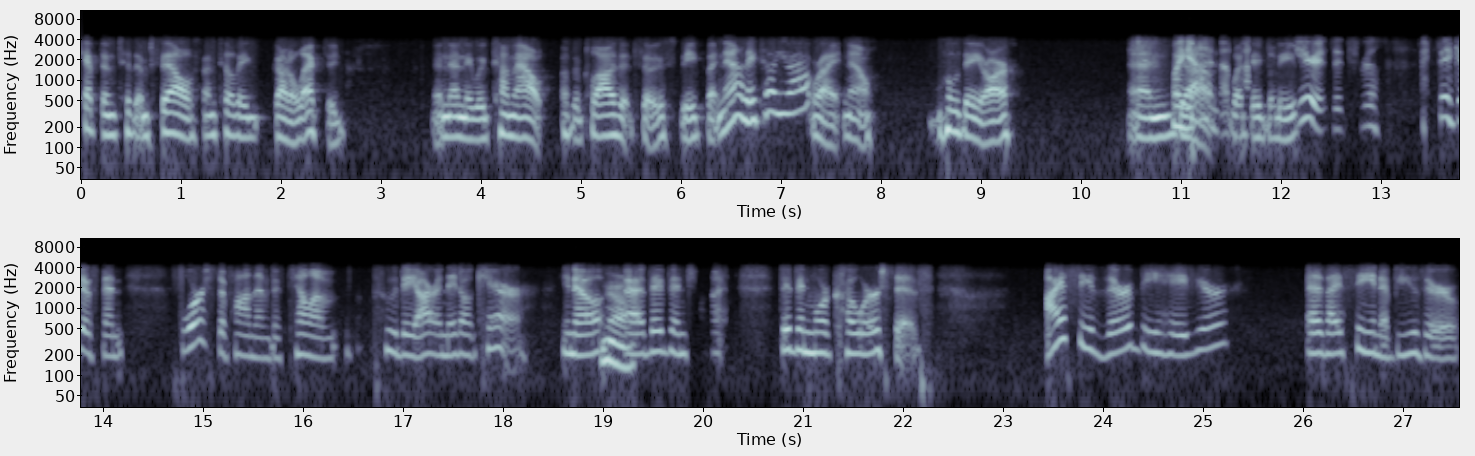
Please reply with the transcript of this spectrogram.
kept them to themselves until they got elected and then they would come out of the closet, so to speak. But now they tell you outright now who they are and well, yeah, uh, what they believe. Years, it's real. I think it's been forced upon them to tell them who they are, and they don't care. You know, no. uh, they've been they've been more coercive. I see their behavior as I see an abuser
